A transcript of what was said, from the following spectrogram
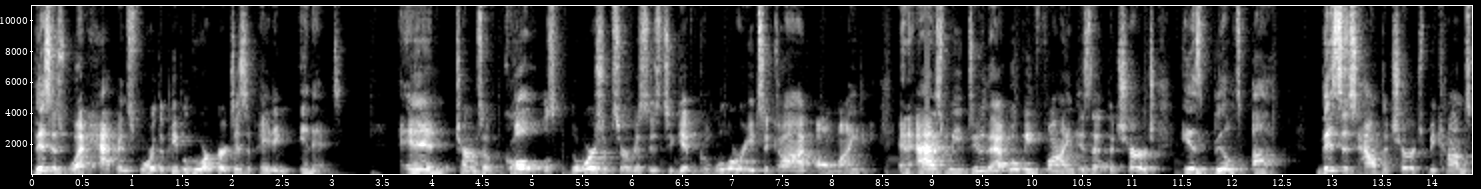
This is what happens for the people who are participating in it. In terms of goals, the worship service is to give glory to God Almighty. And as we do that, what we find is that the church is built up. This is how the church becomes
